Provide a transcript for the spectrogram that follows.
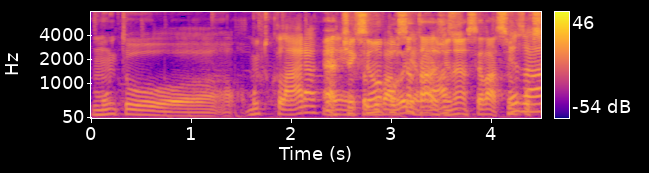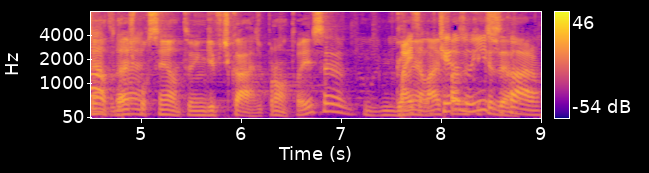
muito muito clara. É, né, tinha que ser uma porcentagem, né? Sei lá, 5%, Exato, é. 10% em gift card. Pronto. Aí você ganha Mas lá e faz o que isso, quiser. cara,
